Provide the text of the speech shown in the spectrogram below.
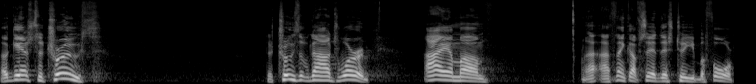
against the truth, the truth of God's Word. I am, um, I think I've said this to you before,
